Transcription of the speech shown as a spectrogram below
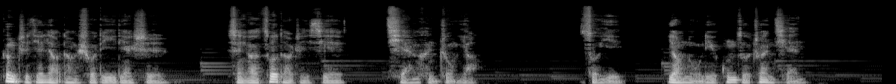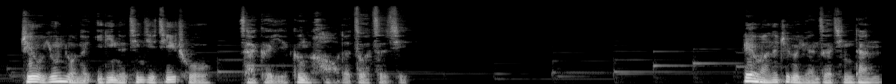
更直截了当说的一点是，想要做到这些，钱很重要，所以要努力工作赚钱。只有拥有了一定的经济基础，才可以更好的做自己。列完了这个原则清单，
